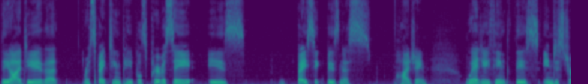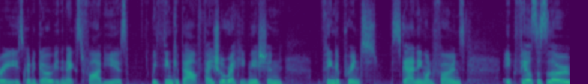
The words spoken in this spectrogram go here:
the idea that respecting people's privacy is basic business hygiene, where do you think this industry is going to go in the next five years? We think about facial recognition, fingerprint scanning on phones. It feels as though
